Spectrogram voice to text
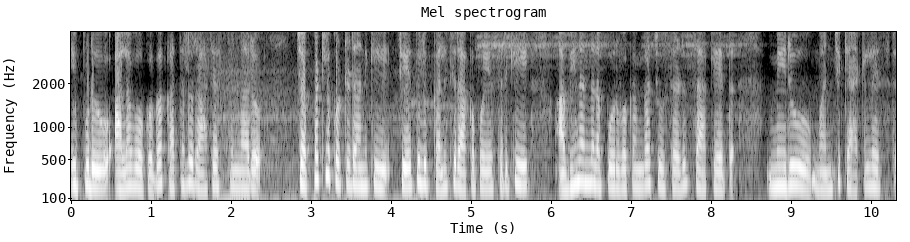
ఇప్పుడు అలవోకగా కథలు రాసేస్తున్నారు. చప్పట్లు కొట్టడానికి చేతులు కలిసి రాకపోయేసరికి అభినందన పూర్వకంగా చూశాడు సాకేత్. మీరు మంచి క్యాటలిస్ట్.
